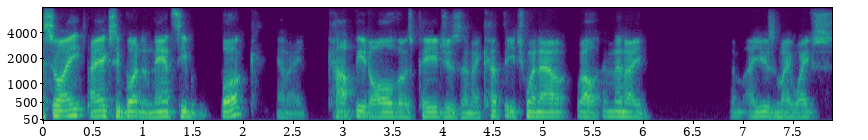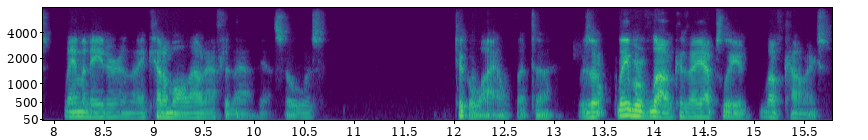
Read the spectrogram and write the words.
So I, I actually bought a Nancy book and I copied all those pages and I cut each one out. Well, and then I um, I used my wife's laminator and I cut them all out after that. Yeah, so it was took a while, but uh, it was a labor of love because I absolutely love comics.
